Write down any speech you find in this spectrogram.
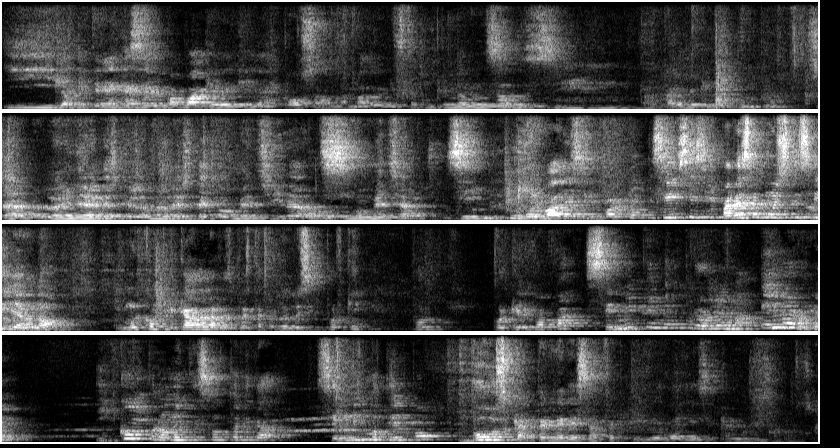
y lo que tiene que hacer el papá que ve que la esposa o la madre no está cumpliendo con eso es mm, tratar de que lo cumpla. O sea, lo ideal es que la madre esté convencida o Sí. convencer. Sí, y le voy a decir por qué. Sí, sí, sí, parece muy sencillo, ¿no? Y muy complicada la respuesta, pero le voy a por qué. Por- porque el papá se mete en un problema enorme y compromete su autoridad, si al mismo tiempo busca tener esa afectividad y ese cariño con los hijos.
